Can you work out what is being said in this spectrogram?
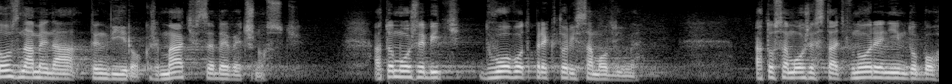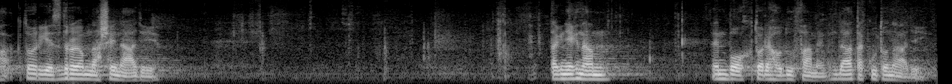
To znamená ten výrok, že mať v sebe väčnosť. A to môže byť dôvod, pre ktorý sa modlíme. A to sa môže stať vnorením do Boha, ktorý je zdrojom našej nádeje. Tak nech nám ten Boh, ktorého dúfame, dá takúto nádej.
